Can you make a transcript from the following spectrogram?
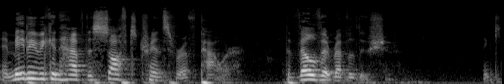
And maybe we can have the soft transfer of power, the Velvet Revolution. Thank you.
